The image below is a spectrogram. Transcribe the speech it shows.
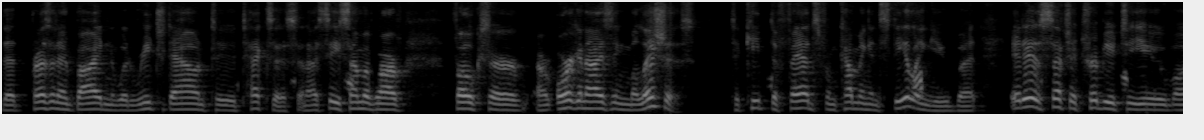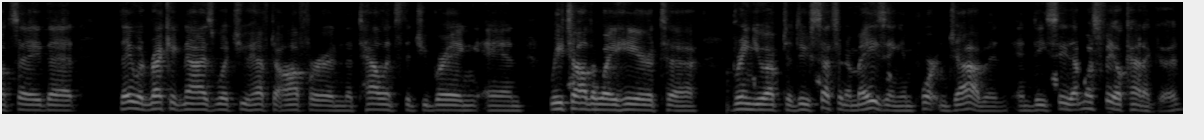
that President Biden would reach down to Texas, and I see some of our folks are are organizing militias to keep the feds from coming and stealing you. But it is such a tribute to you, Montse, that they would recognize what you have to offer and the talents that you bring and reach all the way here to bring you up to do such an amazing, important job in, in DC. That must feel kind of good.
